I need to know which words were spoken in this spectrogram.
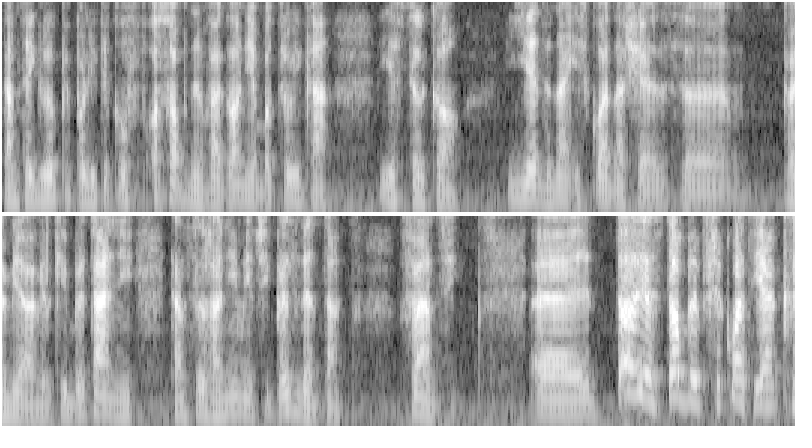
tamtej grupy polityków w osobnym wagonie, bo trójka jest tylko jedna i składa się z e, premiera Wielkiej Brytanii, kanclerza Niemiec i prezydenta Francji. E, To jest dobry przykład, jak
